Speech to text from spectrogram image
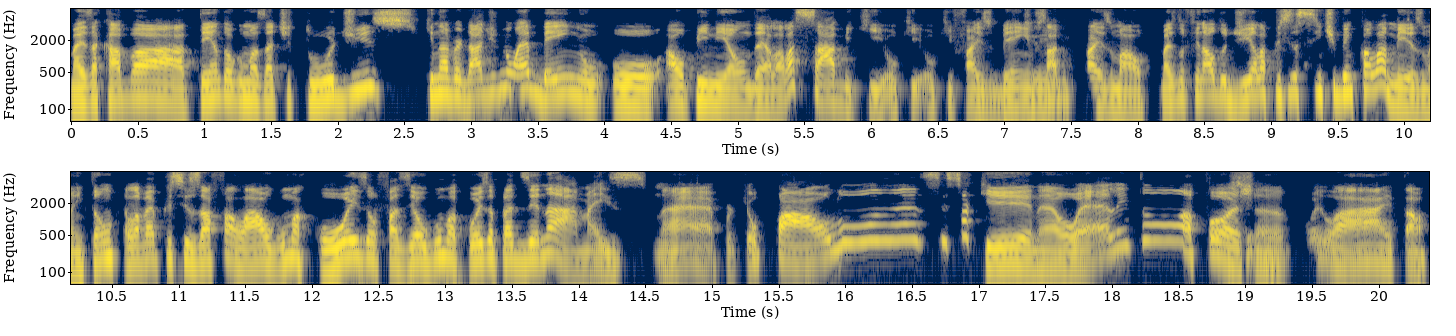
mas acaba tendo algumas atitudes que, na verdade, não é bem o, o a opinião dela. Ela sabe que o que, o que faz bem, Sim. sabe o que faz mal, mas no final do dia ela precisa se sentir bem com ela mesma. Então, ela vai precisar falar alguma coisa ou fazer alguma coisa para dizer, nah, mas, né, porque o Paulo é isso aqui, né? O Wellington, ah, poxa, Sim. foi lá e tal.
